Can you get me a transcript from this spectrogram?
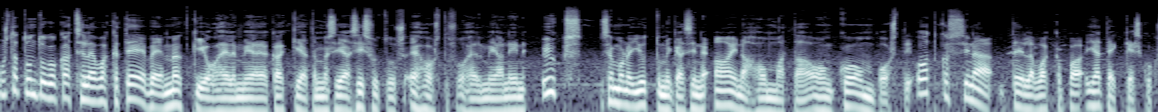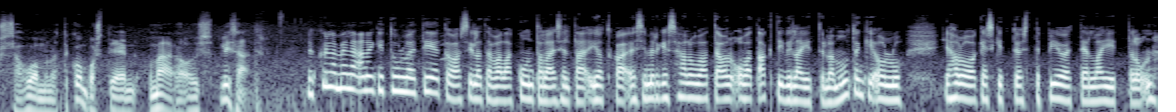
musta tuntuu, kun katselee vaikka TV-mökkiohjelmia ja kaikkia tämmöisiä sisutus-ehostusohjelmia, niin yksi semmoinen juttu, mikä sinne aina hommataan, on komposti. Ootko sinä teillä vaikkapa jätekeskuksessa huomannut, että kompostien määrä olisi lisääntynyt? No kyllä meillä ainakin tulee tietoa sillä tavalla kuntalaisilta, jotka esimerkiksi haluaa, että on, ovat aktiivilajittelulla muutenkin ollut ja haluaa keskittyä sitten bioetteen lajitteluun.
